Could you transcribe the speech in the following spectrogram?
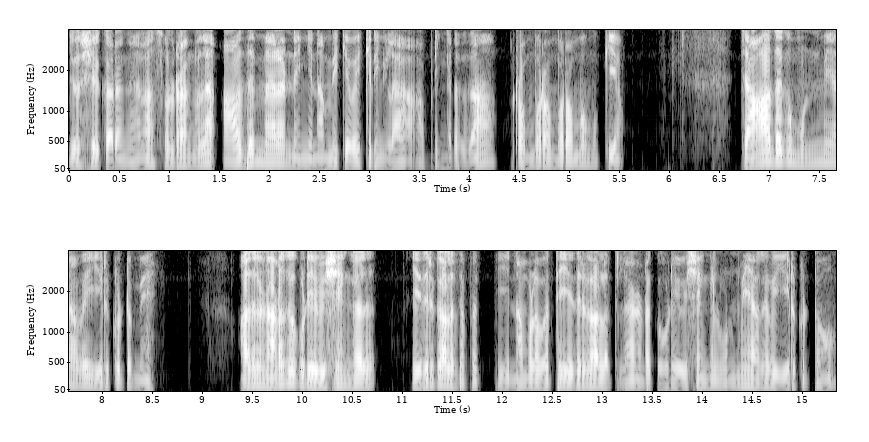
ஜோசியக்காரங்கெல்லாம் சொல்கிறாங்கல்ல அது மேலே நீங்கள் நம்பிக்கை வைக்கிறீங்களா அப்படிங்கிறது தான் ரொம்ப ரொம்ப ரொம்ப முக்கியம். ஜாதகம் உண்மையாகவே இருக்கட்டுமே. அதில் நடக்கக்கூடிய விஷயங்கள் எதிர்காலத்தை பற்றி நம்மளை பற்றி எதிர்காலத்தில் நடக்கக்கூடிய விஷயங்கள் உண்மையாகவே இருக்கட்டும்.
